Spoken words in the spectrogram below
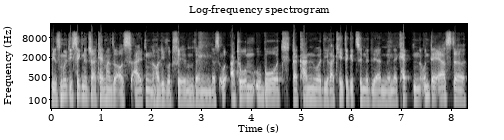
Dieses Multisignature kennt man so aus alten Hollywood-Filmen, wenn das Atom-U-Boot, da kann nur die Rakete gezündet werden, wenn der Captain und der erste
